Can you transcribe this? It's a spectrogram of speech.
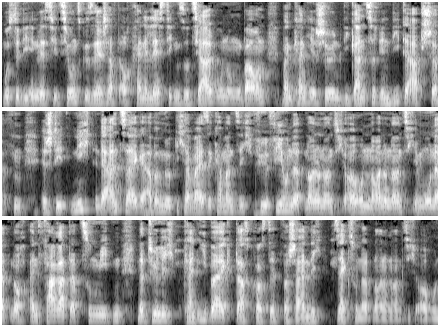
musste die Investitionsgesellschaft auch keine lästigen Sozialwohnungen bauen. Man kann hier schön die ganze Rendite abschöpfen. Es steht nicht in der Anzeige, aber möglicherweise kann man sich für 499,99 Euro im Monat noch ein Fahrrad dazu mieten. Natürlich kein E-Bike, das kostet wahrscheinlich 699,99 Euro.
